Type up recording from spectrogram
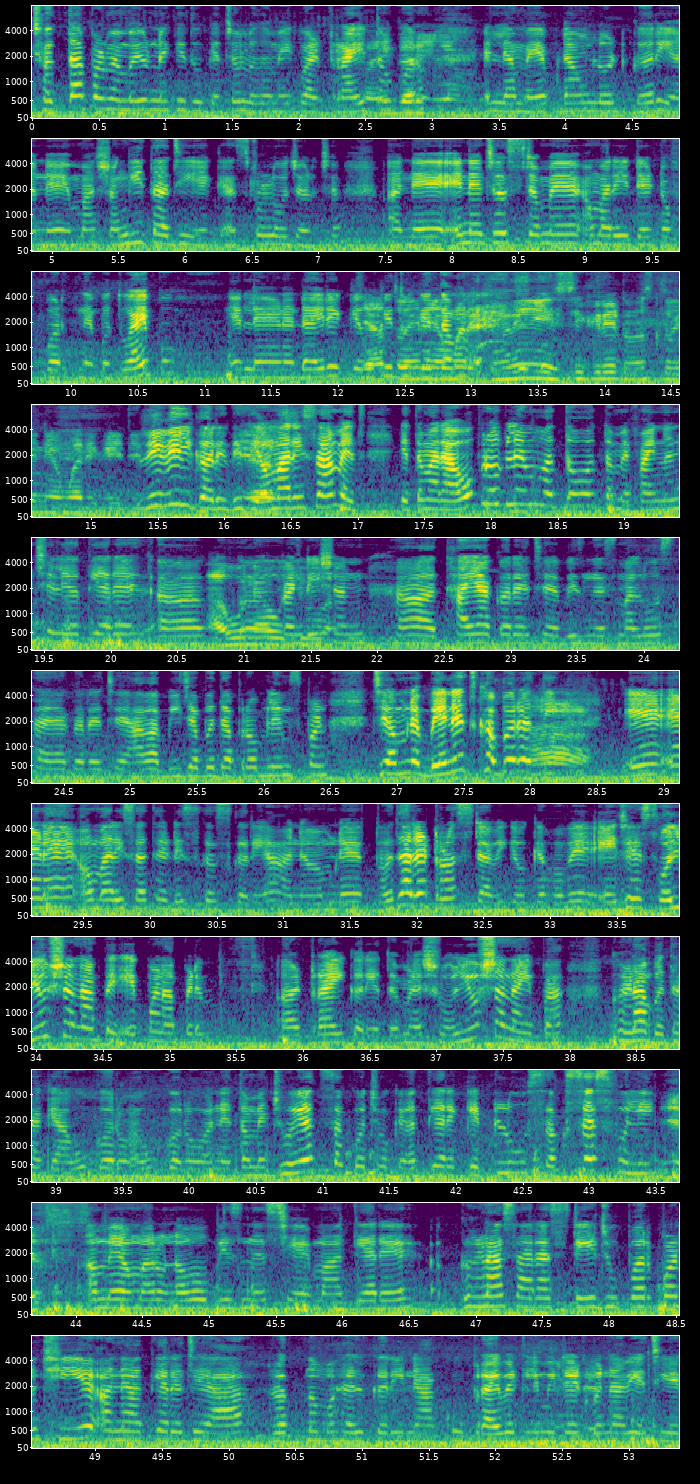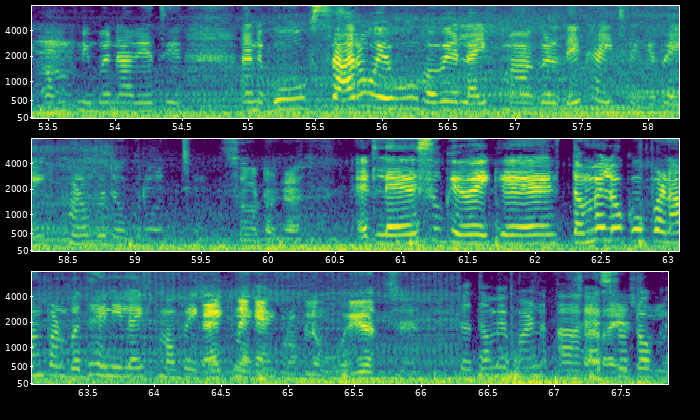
છતાં પણ મેં મયુરને કીધું કે ચલો તમે એકવાર ટ્રાય તો કરો. એટલે અમે એપ ડાઉનલોડ કરી અને એમાં સંગીતાજી એક એસ્ટ્રોલોજર છે. અને એને જસ્ટ અમે અમારી ડેટ ઓફ બર્થ ને બધું આપ્યું. એટલે એણે ડાયરેક્ટ એવું કીધું કે તમારે ઘણી સિક્રેટ વસ્તુ એને અમારી કહી દીધી. રિવીલ કરી દીધી. અમારી સામે જ કે તમારે આવો પ્રોબ્લેમ હતો તમે ફાઇનાન્શિયલી અત્યારે આવું કન્ડિશન થાયા કરે છે બિઝનેસમાં લોસ થાયા કરે છે આવા બીજા બધા પ્રોબ્લેમ્સ પણ જે અમને બેને જ ખબર હતી એ એણે અમારી સાથે ડિસ્કસ કર્યા અને અમને વધારે ટ્રસ્ટ આવી ગયો કે હવે એ જે સોલ્યુશન આપે એ પણ આપણે ટ્રાય કરીએ તો એમણે સોલ્યુશન આપ્યા. ઘણા બધા કે આવું કરો આવું કરો અને તમે જોઈ જ શકો છો કે અત્યારે કેટલું સક્સેસફુલી અમે અમારો નવો બિઝનેસ છે. એમાં અત્યારે ઘણા સારા સ્ટેજ ઉપર પણ છીએ અને અત્યારે જે આ રત્નમહેલ કરીને આખું પ્રાઇવેટ લિમિટેડ બનાવીએ છીએ કંપની બનાવીએ છીએ અને બહુ સારું એવું હવે લાઈફમાં આગળ દેખાય છે કે ભાઈ ઘણો બધો ગ્રોથ છે. સો ટકા. એટલે શું કહેવાય કે તમે લોકો પણ આમ પણ બધાની લાઈફમાં ભાઈ કંઈક ને કંઈક પ્રોબ્લેમ હોય જ છે. તો તમે પણ એસ્ટ્રોટોક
